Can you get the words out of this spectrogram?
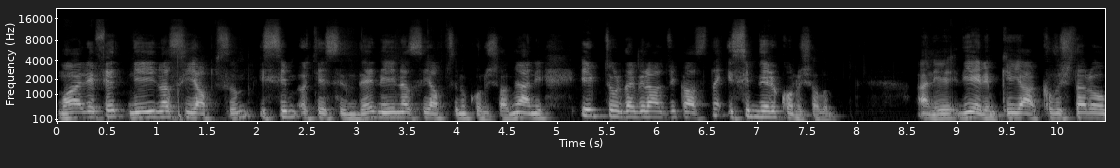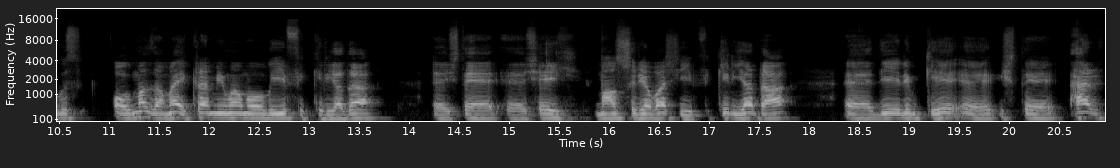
muhalefet neyi nasıl yapsın, isim ötesinde neyi nasıl yapsını konuşalım. Yani ilk turda birazcık aslında isimleri konuşalım. Hani diyelim ki ya Kılıçdaroğlu olmaz ama Ekrem İmamoğlu iyi fikir ya da e, işte e, şey Mansur Yavaş iyi fikir ya da e, diyelim ki e, işte her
